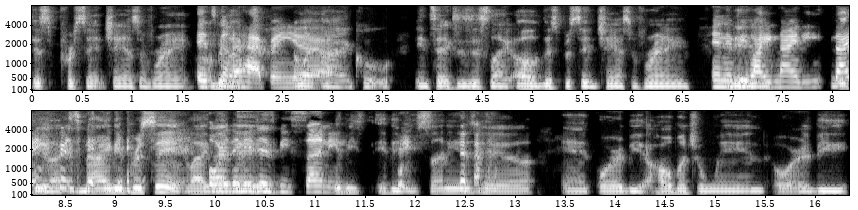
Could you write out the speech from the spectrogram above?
this percent chance of rain," It's gonna like- happen, I'm like, yeah. "All right, cool." In Texas, it's like, "Oh, this percent chance of rain." and it'd and be like 90, It'd be 90%. like ninety percent. Like or then it day, just be sunny. it'd be it'd be sunny as hell, and or it'd be a whole bunch of wind, or it'd be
